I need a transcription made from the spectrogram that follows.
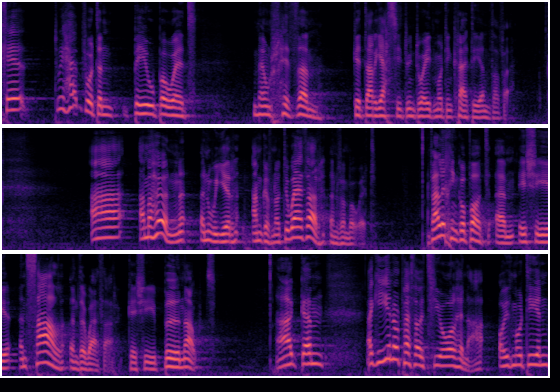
lle dwi heb fod yn byw bywyd mewn rhythm gyda'r Iesu dwi'n dweud mod i'n credu ynddo fe. A, a mae hyn yn wir am gyfnod diweddar yn fy mywyd. Fel ych chi'n gwybod, um, eis i yn sal yn ddiweddar. Geis i burnout. Ac, um, ac un o'r pethau oedd tu ôl hynna oedd mod i'n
